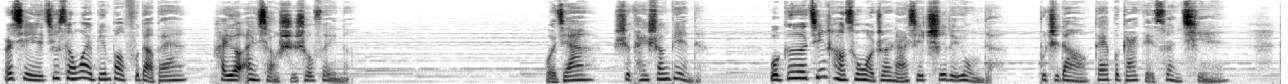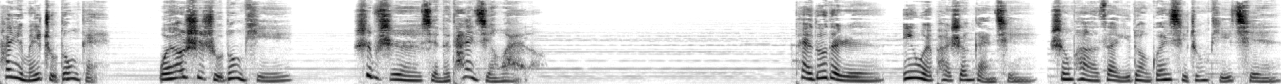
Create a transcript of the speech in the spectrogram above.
而且就算外边报辅导班，还要按小时收费呢。我家是开商店的，我哥经常从我这儿拿些吃的用的，不知道该不该给算钱，他也没主动给。我要是主动提，是不是显得太见外了？太多的人因为怕伤感情，生怕在一段关系中提钱，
